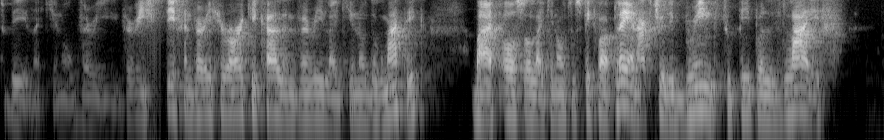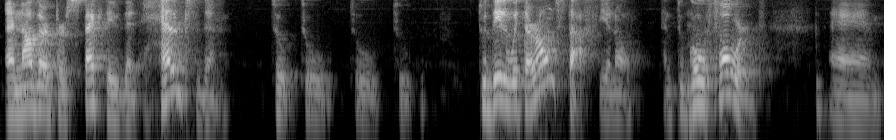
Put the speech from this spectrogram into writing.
to be like you know very very stiff and very hierarchical and very like you know dogmatic but also like you know to speak about play and actually bring to people's life another perspective that helps them to to to to to deal with their own stuff you know and to go forward and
